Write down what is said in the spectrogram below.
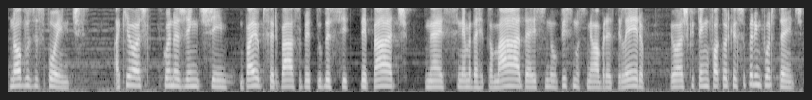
novos expoentes. Aqui eu acho que quando a gente vai observar, sobretudo, esse debate, né, esse cinema da retomada, esse novíssimo cinema brasileiro, eu acho que tem um fator que é super importante,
